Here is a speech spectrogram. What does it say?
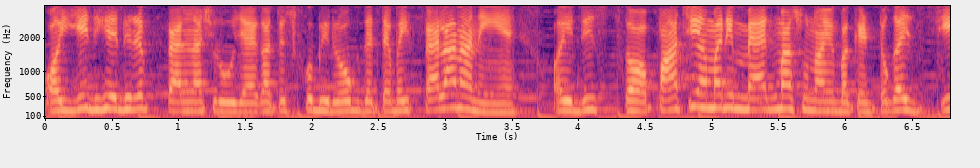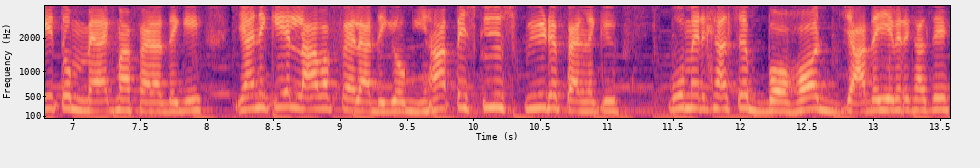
और ये धीरे धीरे फैलना शुरू हो जाएगा तो इसको भी रोक देते हैं। भाई, फैलाना नहीं है। और ये पांचवी हमारी मैगमा सुनाई बकेट तो गाइज़ ये तो मैगमा फैला देगी, यानी कि ये लावा फैला देगी। और यहाँ पे इसकी जो स्पीड है फैलने की, वो मेरे ख्याल से बहुत ज़्यादा है, मेरे ख्याल से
